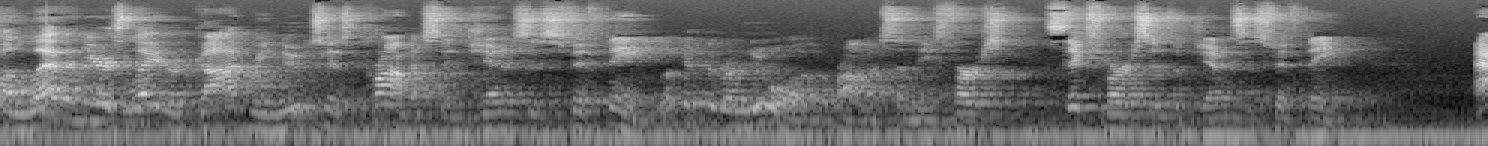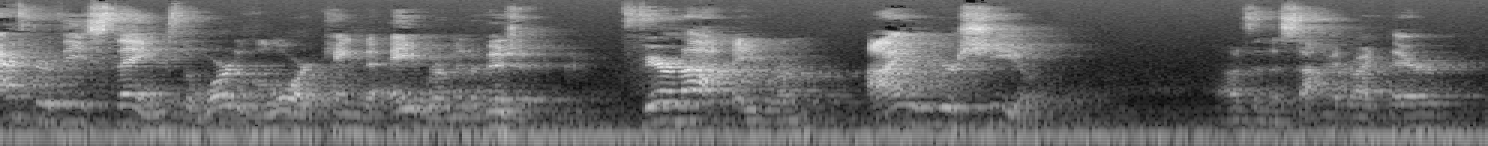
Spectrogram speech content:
11 years later, God renews his promise in Genesis 15. Look at the renewal of the promise in these first six verses of Genesis 15. After these things, the word of the Lord came to Abram in a vision. Fear not, Abram, I am your shield. Now, as an aside right there,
